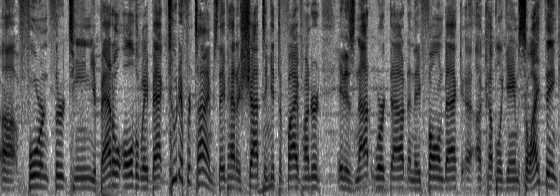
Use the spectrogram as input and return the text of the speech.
uh, four and thirteen. You battle all the way back two different times. They've had a shot to get to 500. It has not worked out, and they've fallen back a, a couple of games. So I think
